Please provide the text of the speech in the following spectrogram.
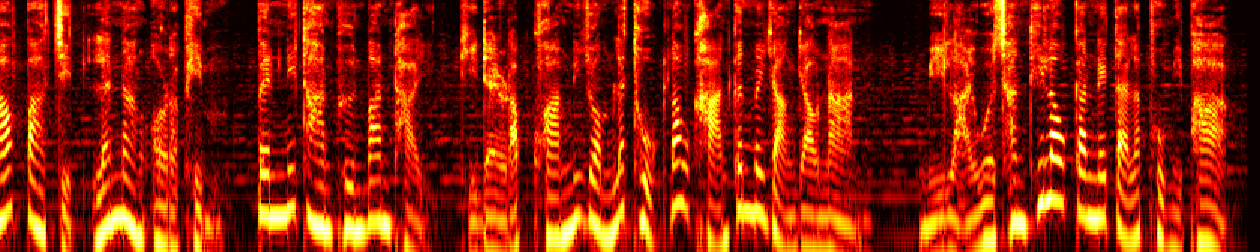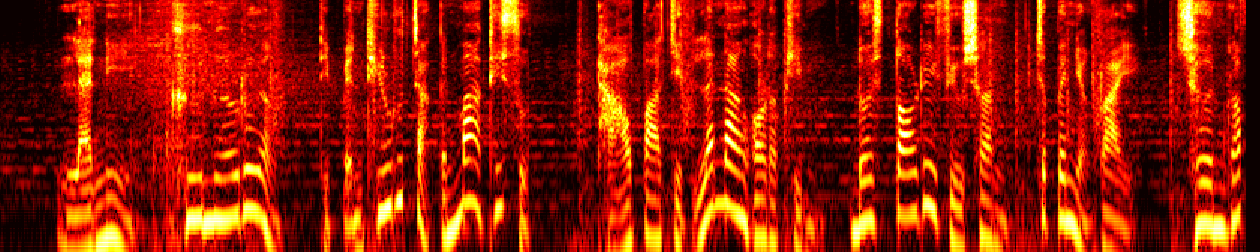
ท้าวปาจิตและนางอรพิม เป็นนิทานพื้นบ้านไทยที่ได้รับความนิยมและถูกเล่าขานกันมาอย่างยาวนาน มีหลายเวอร์ชันที่เล่ากันในแต่ละภูมิภาค และนี่คือเนื้อเรื่องที่เป็นที่รู้จักกันมากที่สุด ท้าวปาจิตและนางอรพิม โดย Story Fusion จะเป็นอย่างไร เชิญรับ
